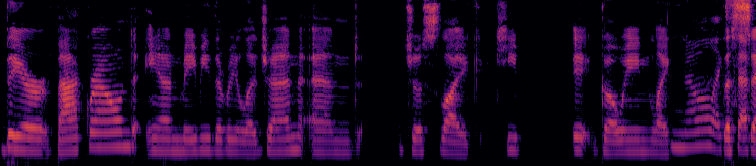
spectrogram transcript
their background and maybe the religion and just like keep it going like No, like the separate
